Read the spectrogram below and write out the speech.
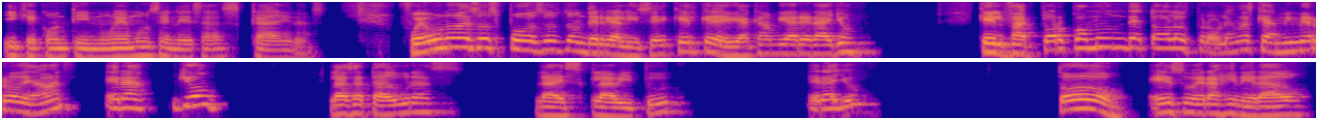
y que continuemos en esas cadenas. Fue uno de esos pozos donde realicé que el que debía cambiar era yo, que el factor común de todos los problemas que a mí me rodeaban era yo. Las ataduras, la esclavitud, era yo. Todo eso era generado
